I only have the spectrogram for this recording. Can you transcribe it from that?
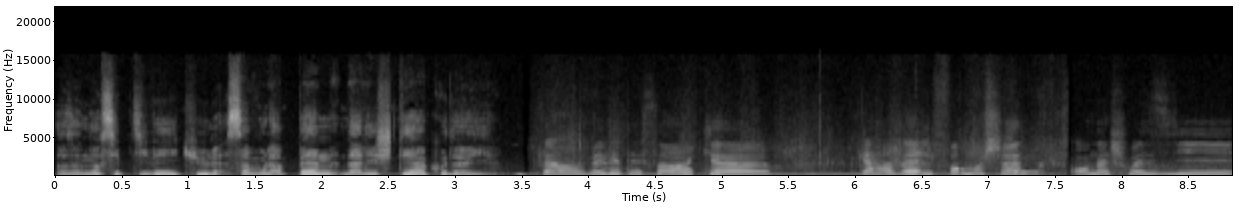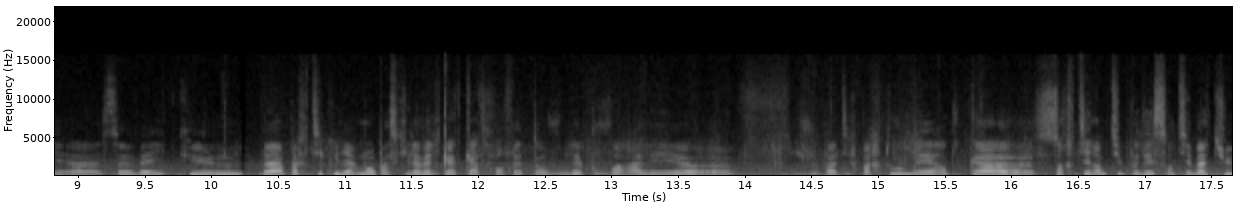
dans un aussi petit véhicule, ça vaut la peine d'aller jeter un coup d'œil. C'est un VVT5 euh, Caravelle 4Motion. On a choisi euh, ce véhicule ben, particulièrement parce qu'il avait le 4x4 en fait. On voulait pouvoir aller, euh, je ne veux pas dire partout, mais en tout cas euh, sortir un petit peu des sentiers battus.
